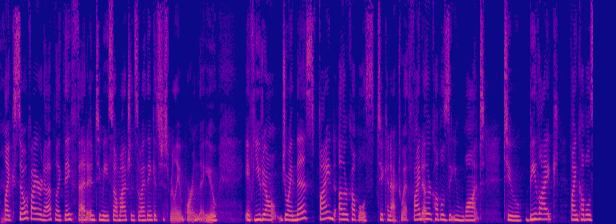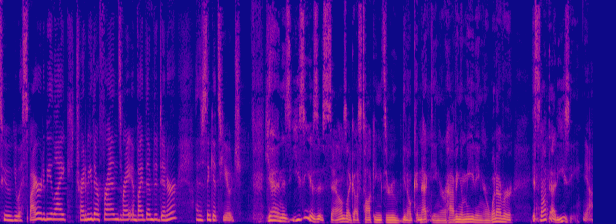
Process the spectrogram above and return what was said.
yeah. like so fired up. Like they fed into me so much. And so I think it's just really important that you, if you don't join this, find other couples to connect with, find other couples that you want to be like, find couples who you aspire to be like, try to be their friends, right? Invite them to dinner. I just think it's huge. Yeah, and as easy as it sounds like us talking through, you know, connecting or having a meeting or whatever, it's not that easy. Yeah.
